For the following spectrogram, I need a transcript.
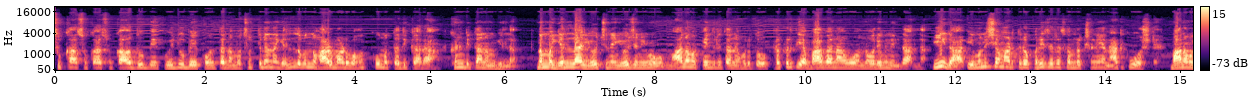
ಸುಖ ಸುಖ ಸುಖ, ಅದು ಬೇಕು, ಇದು ಬೇಕು ಅಂತ ನಮ್ಮ ಸುತ್ತಲಿನ ಎಲ್ಲವನ್ನು ಹಾಳು ಮಾಡುವ ಹಕ್ಕು ಮತ್ತು ಅಧಿಕಾರ ಖಂಡಿತ ನಮಗಿಲ್ಲ. ನಮ್ಮ ಎಲ್ಲ ಯೋಚನೆ ಯೋಜನೆಯು ಮಾನವ ಕೇಂದ್ರಿತಾನೆ ಹೊರತು ಪ್ರಕೃತಿಯ ಭಾಗ ನಾವು ಅನ್ನೋ ಅರಿವಿನಿಂದ ಅಲ್ಲ. ಈಗ ಈ ಮನುಷ್ಯ ಮಾಡ್ತಿರೋ ಪರಿಸರ ಸಂರಕ್ಷಣೆಯ ನಾಟಕವೂ ಅಷ್ಟೇ. ಮಾನವ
